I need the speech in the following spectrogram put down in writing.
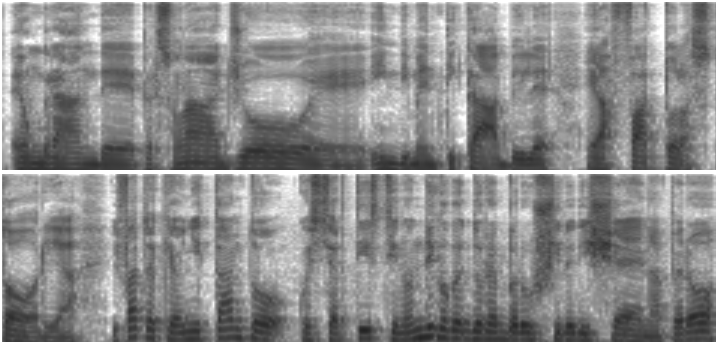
è un grande personaggio, è indimenticabile e ha fatto la storia. Il fatto è che ogni tanto questi artisti non dico che dovrebbero uscire di scena, però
